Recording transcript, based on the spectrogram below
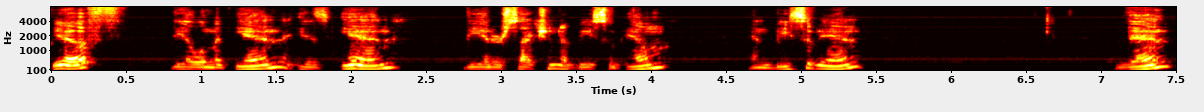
if the element n is in the intersection of b sub m and b sub n, then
